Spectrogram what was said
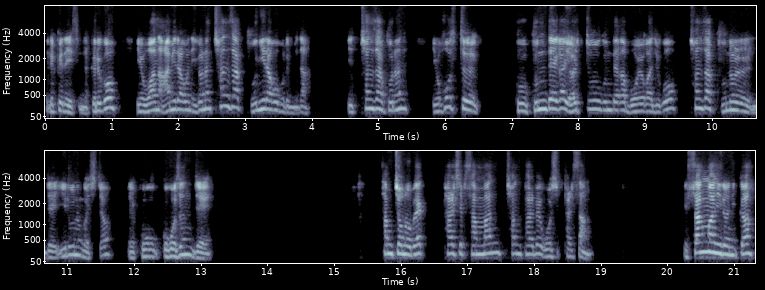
이렇게 돼 있습니다. 그리고 이 원암이라고는 이거는 천사군이라고 부릅니다. 이 천사군은 이 호스트 그 군대가 12군대가 모여가지고 천사군을 이제 이루는 것이죠. 예, 그, 그곳은 이제 3,583만 1,858쌍. 이 쌍만 이러니까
